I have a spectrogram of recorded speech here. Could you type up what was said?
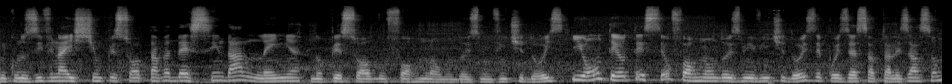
inclusive na Steam o pessoal estava descendo a lenha no pessoal do Fórmula 1 2022. E ontem eu testei o Fórmula 1 2022 depois dessa atualização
